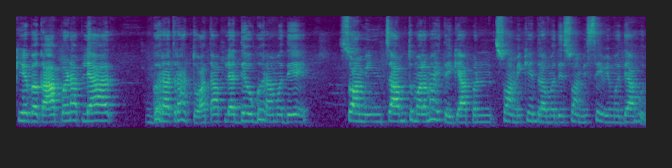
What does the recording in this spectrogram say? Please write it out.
की हे बघा आपण आपल्या घरात राहतो. आता आपल्या देवघरामध्ये स्वामींचा तुम्हाला माहिती आहे की आपण स्वामी केंद्रामध्ये स्वामी सेवेमध्ये आहोत.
